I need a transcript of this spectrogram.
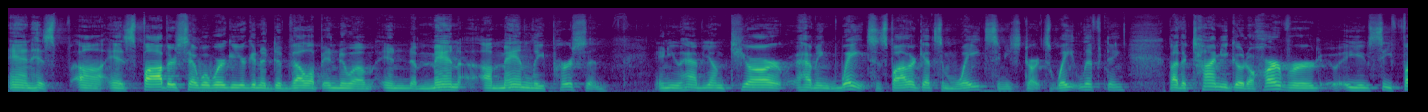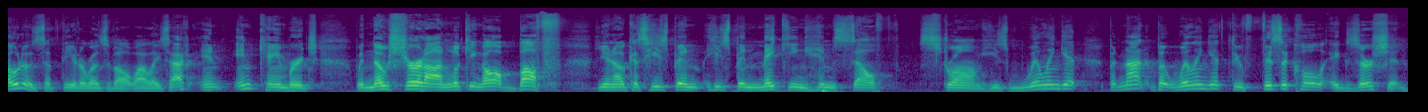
And his, uh, his father said, Well, you're going to develop into, a, into man, a manly person and you have young TR having weights. His father gets him weights and he starts weightlifting. By the time you go to Harvard, you see photos of Theodore Roosevelt while he's in, in Cambridge with no shirt on, looking all buff, you know, because he's been, he's been making himself strong. He's willing it, but not but willing it through physical exertion,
